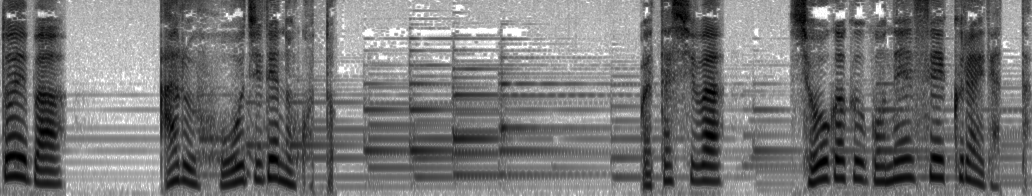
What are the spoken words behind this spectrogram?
例えば、ある法事でのこと。私は小学5年生くらいだった。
